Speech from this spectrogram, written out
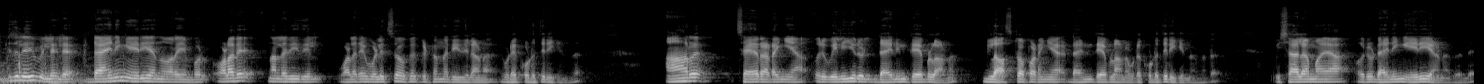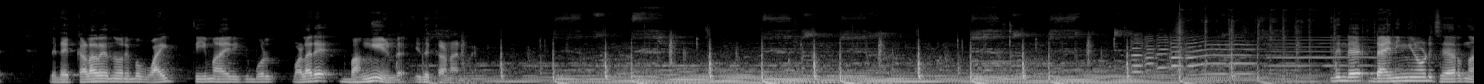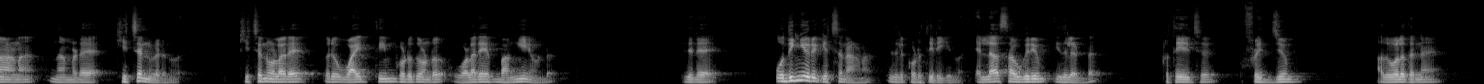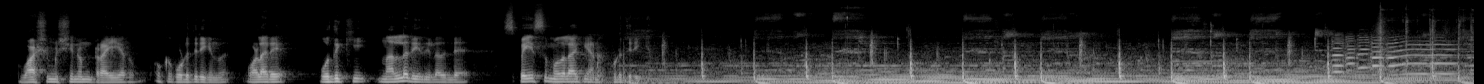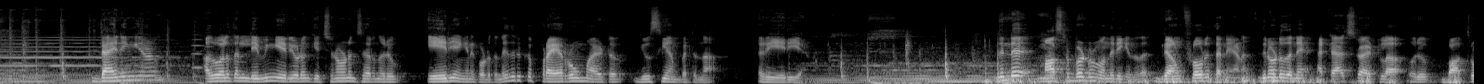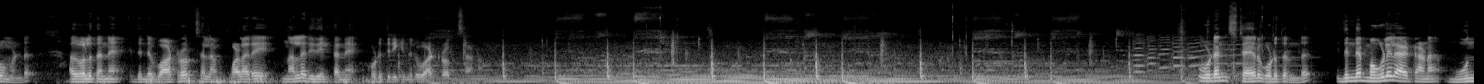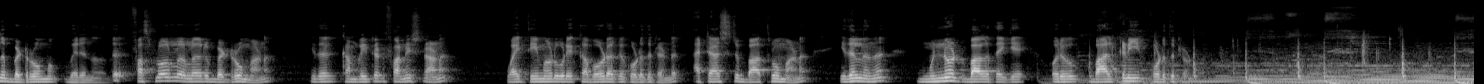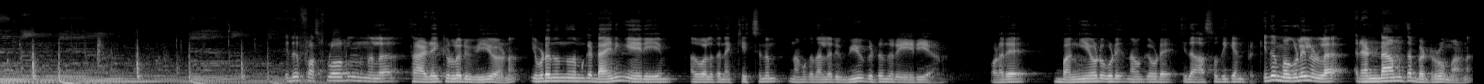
ഇതിൽ ഈ വില്ലയിൽ ഡൈനിങ് ഏരിയ എന്ന് പറയുമ്പോൾ വളരെ നല്ല രീതിയിൽ വളരെ വെളിച്ചമൊക്കെ കിട്ടുന്ന രീതിയിലാണ് ഇവിടെ കൊടുത്തിരിക്കുന്നത്. ആറ് ചെയർ അടങ്ങിയ ഒരു വലിയൊരു ഡൈനിങ് ടേബിളാണ് ഗ്ലാസ് ടോപ്പ് അടങ്ങിയ ഡൈനിങ് ടേബിളാണ് ഇവിടെ കൊടുത്തിരിക്കുന്നത്. വിശാലമായ ഒരു ഡൈനിങ് ഏരിയ ആണ് ഇതിന്റെ ഇതിന്റെ കളർ എന്ന് പറയുമ്പോൾ വൈറ്റ് തീം ആയിരിക്കുമ്പോൾ വളരെ ഭംഗിയുണ്ട് ഇത് കാണാൻ വേണ്ടി. ഇതിന്റെ ഡൈനിങ്ങിനോട് ചേർന്നാണ് നമ്മുടെ കിച്ചൺ വരുന്നത്. കിച്ചൺ വളരെ ഒരു വൈറ്റ് തീം കൊടുത്തുകൊണ്ട് വളരെ ഭംഗിയുണ്ട്. ഇതിന്റെ ഒതുങ്ങിയൊരു കിച്ചണാണ് ഇതിൽ കൊടുത്തിരിക്കുന്നത്. എല്ലാ സൗകര്യവും ഇതിലുണ്ട്. പ്രത്യേകിച്ച് ഫ്രിഡ്ജും അതുപോലെ തന്നെ വാഷിംഗ് മെഷീനും ഡ്രയറും ഒക്കെ കൊടുത്തിരിക്കുന്നത് വളരെ ഒതുക്കി നല്ല രീതിയിൽ അതിന്റെ സ്പേസ് മുതലാക്കിയാണ് കൊടുത്തിരിക്കുന്നത്. ഡൈനിങ്ങിനും അതുപോലെ തന്നെ ലിവിങ് ഏരിയയോടും കിച്ചണോടും ചേർന്നൊരു ഏരിയ ഇങ്ങനെ കൊടുത്തിട്ടുണ്ട്. ഇതൊക്കെ പ്രയർ റൂമായിട്ട് യൂസ് ചെയ്യാൻ പറ്റുന്ന ഒരു ഏരിയയാണ്. ഇതിന്റെ മാസ്റ്റർ ബെഡ്റൂം വന്നിരിക്കുന്നത് ഗ്രൗണ്ട് ഫ്ലോറിൽ തന്നെയാണ്. ഇതിനോട് തന്നെ അറ്റാച്ച്ഡ് ആയിട്ടുള്ള ഒരു ബാത്റൂം ഉണ്ട്. അതുപോലെ തന്നെ ഇതിന്റെ വാർഡ്രോബ്സ് എല്ലാം വളരെ നല്ല രീതിയിൽ തന്നെ കൊടുത്തിരിക്കുന്ന ഒരു വാർഡ്രോബ്സ് ആണ്. വുഡൻ സ്റ്റെയർ കൊടുത്തിട്ടുണ്ട്. ഇതിന്റെ മുകളിലായിട്ടാണ് മൂന്ന് ബെഡ്റൂമും വരുന്നത്. ഫസ്റ്റ് ഫ്ലോറിലുള്ള ഒരു ബെഡ്റൂമാണ് ഇത് കംപ്ലീറ്റഡ് ഫർണിഷ്ഡ് ആണ്. വൈറ്റ് തീമോട് കൂടിയ കബോർഡൊക്കെ കൊടുത്തിട്ടുണ്ട്. അറ്റാച്ച്ഡ് ബാത്റൂമാണ് ഇതിൽ നിന്ന് മുന്നോട്ട് ഭാഗത്തേക്ക് ഒരു ബാൽക്കണി കൊടുത്തിട്ടുണ്ട്. ഇത് ഫസ്റ്റ് ഫ്ലോറിൽ നിന്നുള്ള താഴേക്കുള്ള ഒരു വ്യൂ ആണ്. ഇവിടെ നിന്ന് നമുക്ക് ഡൈനിങ് ഏരിയയും അതുപോലെ തന്നെ കിച്ചണും നമുക്ക് നല്ലൊരു വ്യൂ കിട്ടുന്നൊരു ഏരിയ ആണ്. വളരെ ഭംഗിയോടുകൂടി നമുക്കിവിടെ ഇത് ആസ്വദിക്കാൻ പറ്റും. ഇത് മുകളിലുള്ള രണ്ടാമത്തെ ബെഡ്റൂമാണ്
